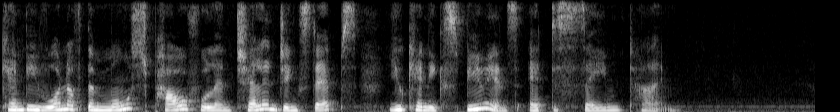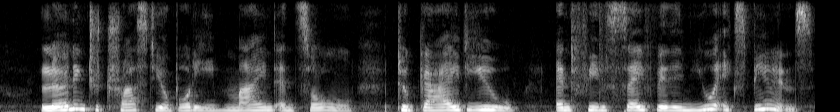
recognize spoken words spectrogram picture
can be one of the most powerful and challenging steps you can experience at the same time. Learning to trust your body, mind, and soul to guide you and feel safe within your experience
